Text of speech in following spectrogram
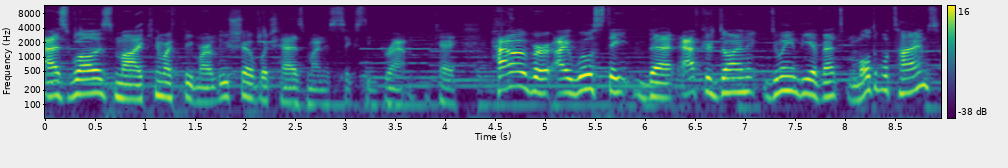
As well as my Kingdom Hearts 3 Marluxia, which has minus 60 ground. Okay. However, I will state that after doing, doing the event multiple times,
